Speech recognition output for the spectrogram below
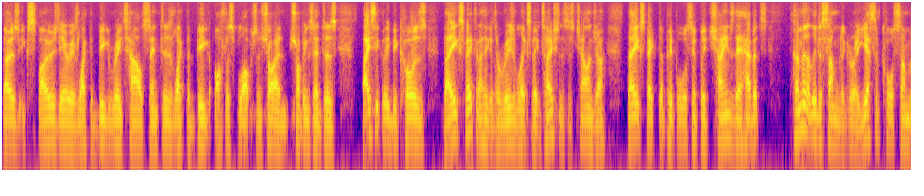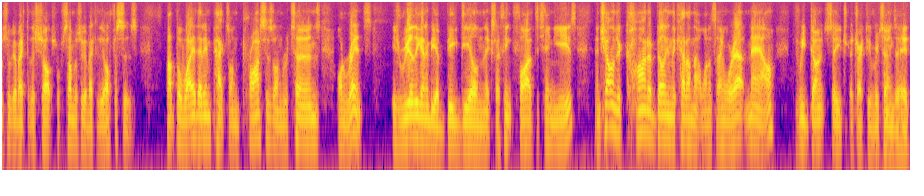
those exposed areas like the big retail centres, like the big office blocks and shopping centres, basically because they expect, and I think it's a reasonable expectation, this is Challenger, they expect that people will simply change their habits permanently to some degree. Yes, of course, some of us will go back to the shops, some of us will go back to the offices, but the way that impacts on prices, on returns, on rents, is really going to be a big deal in the next, I think, five to 10 years. And Challenger kind of belling the cat on that one and saying we're out now because we don't see attractive returns ahead.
